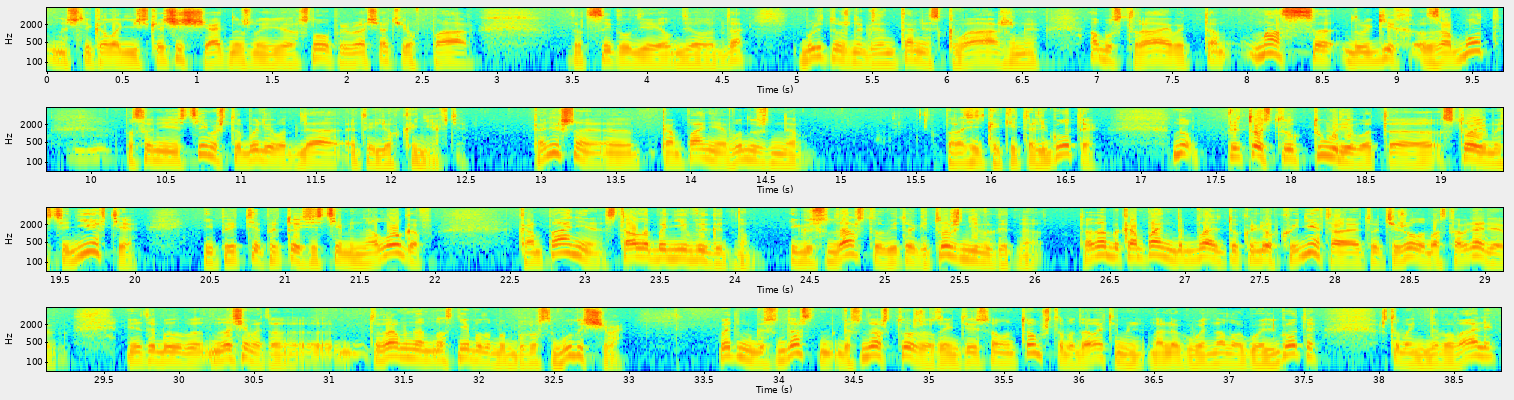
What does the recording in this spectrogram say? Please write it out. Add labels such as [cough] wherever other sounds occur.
значит, экологически, очищать нужно ее, снова превращать ее в пар этот цикл делать, да, будет нужно горизонтальные скважины, обустраивать, там масса других забот mm-hmm. по сравнению с теми, что были вот для этой легкой нефти. Конечно, э, компания вынуждена просить какие-то льготы. Ну, при той структуре вот, э, стоимости нефти и при, при той системе налогов компания стала бы невыгодным. И государству в итоге тоже невыгодно. Тогда бы компании добывали только легкую нефть, а эту тяжелую бы оставляли. И это было бы... Ну, зачем это? Тогда у нас не было бы просто будущего. Поэтому государство, государство тоже заинтересовано в том, чтобы давать им налоговые, налоговые льготы, чтобы они добывали,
